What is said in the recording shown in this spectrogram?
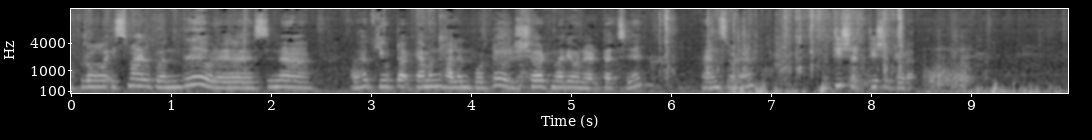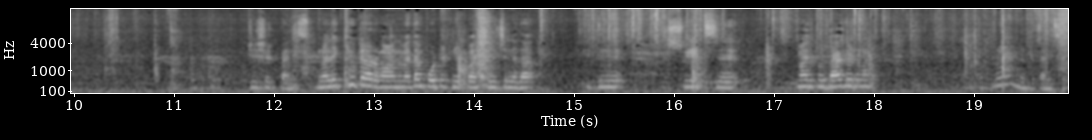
அப்புறம் இஸ்மாயிலுக்கு வந்து ஒரு சின்ன அழகாக க்யூட்டாக கேமன் ஹாலன் போட்டு ஒரு ஷர்ட் மாதிரி ஒன்று எடுத்தாச்சு. பேண்ட்ஸோட டிஷர்ட் டிஷர்ட்டோட டிஷர்ட் பேண்ட்ஸ் நல்லா க்யூட்டாக இருக்கும். அந்த மாதிரி தான் போட்டுட்டு நிற்பான் சின்ன சின்னதாக இது ஸ்வீட்ஸு இதுக்கு ஒரு பேக் எடுங்க. அதுக்கப்புறம் ரெண்டு பேண்ட்ஸு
